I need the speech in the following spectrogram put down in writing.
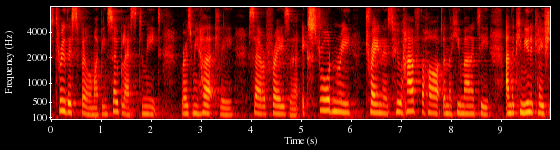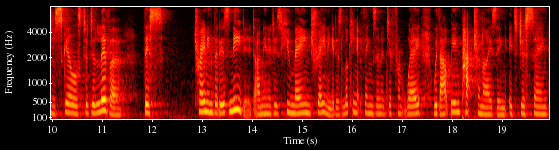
Through this film, I've been so blessed to meet Rosemary Hurtley, Sarah Fraser, extraordinary trainers who have the heart and the humanity and the communication skills to deliver this training that is needed. I mean, it is humane training. It is looking at things in a different way without being patronizing. It's just saying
